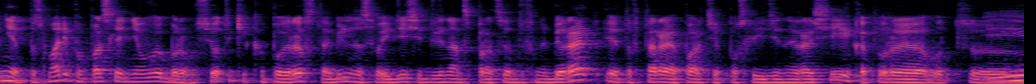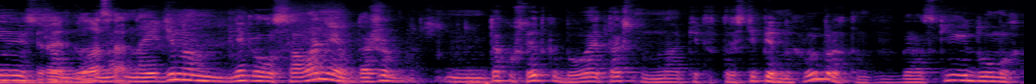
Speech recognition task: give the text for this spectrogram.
нет, посмотри по последним выборам. Все-таки КПРФ стабильно свои 10-12% набирает. Это вторая партия после Единой России, которая вот э, И набирает голоса. На, на едином дне голосования даже не так уж редко бывает так, что на каких-то второстепенных выборах, там, в городских городских думах,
